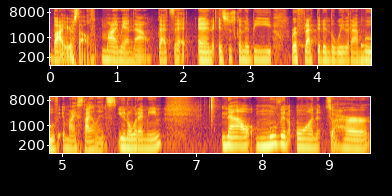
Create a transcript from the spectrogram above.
By yourself. My man now. That's it. And it's just going to be reflected in the way that I move in my silence. You know what I mean? Now, moving on to her,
